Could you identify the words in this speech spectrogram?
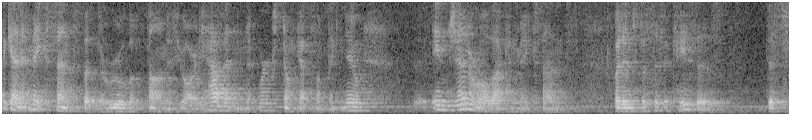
Again, it makes sense that the rule of thumb, if you already have it and it works, don't get something new. In general, that can make sense. But in specific cases, this,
